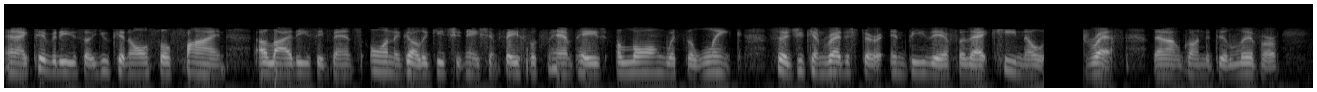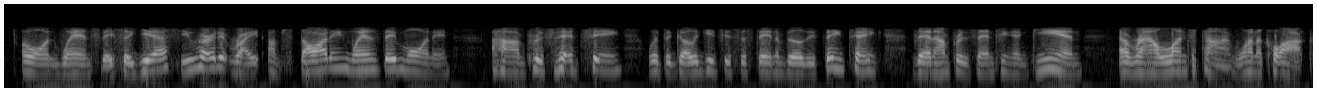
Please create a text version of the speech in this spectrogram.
and activities, or you can also find a lot of these events on the Gullah Geechee Nation Facebook fan page along with the link so that you can register and be there for that keynote address that I'm going to deliver on Wednesday. So yes, you heard it right. I'm starting Wednesday morning. I'm presenting with the Gullah Geechee Sustainability Think Tank. Then I'm presenting again around lunchtime, 1 o'clock,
